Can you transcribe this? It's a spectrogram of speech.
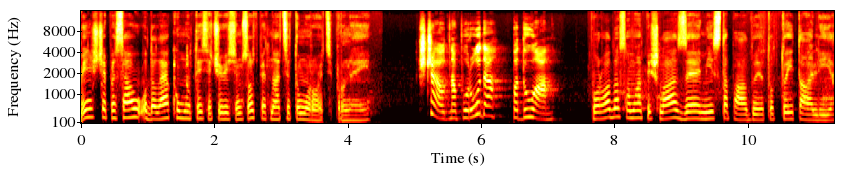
Він ще писав у далекому 1815 році про неї. Ще одна порода падуан. Порода сама пішла з міста Падуя, тобто Італія.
